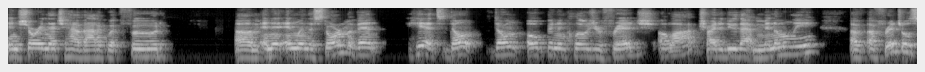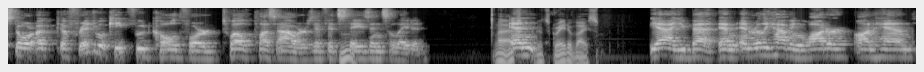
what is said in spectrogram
ensuring that you have adequate food um, and and when the storm event hits don't don't open and close your fridge a lot. Try to do that minimally a, a fridge will store a, a, fridge will keep food cold for 12 plus hours if it mm. stays insulated. Uh, that's, and that's great advice. Yeah you bet. And and really having water on hand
